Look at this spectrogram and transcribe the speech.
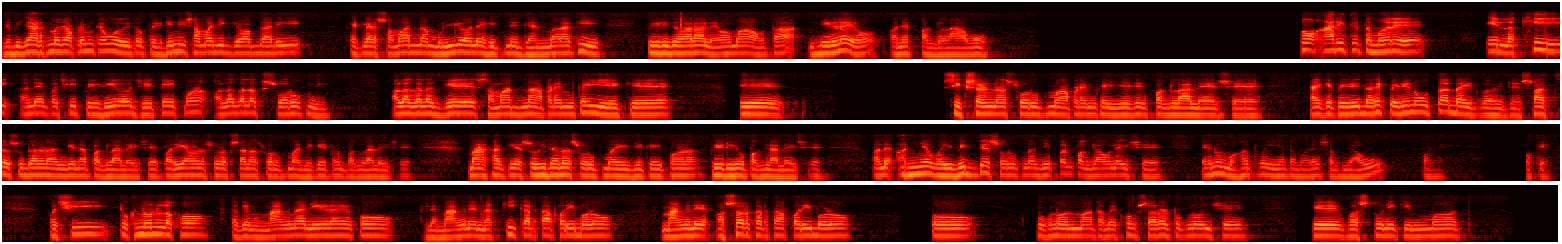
એટલે બીજા અર્થમાં જો આપણે એમ કહેવું હોય તો પેઢીની સામાજિક જવાબદારી એટલે સમાજના મૂલ્યો અને હિતને ધ્યાનમાં રાખી પેઢી દ્વારા લેવામાં આવતા નિર્ણયો અને પગલાઓ. તો આ રીતે તમારે એ લખી અને પછી પેઢીઓ જે કંઈ પણ અલગ અલગ સ્વરૂપની, અલગ અલગ જે સમાજના આપણે એમ કહીએ કે એ શિક્ષણના સ્વરૂપમાં આપણે એમ કહીએ છીએ પગલાં લે છે, કારણ કે પેઢી, દરેક પેઢીનું ઉત્તરદાયિત્વ હોય છે. સ્વાસ્થ્ય સુધારણા અંગેના પગલાં લે છે, પર્યાવરણ સુરક્ષાના સ્વરૂપમાં જે કંઈ પણ પગલાં લે છે, માળખાકીય સુવિધાના સ્વરૂપમાં એ જે કંઈ પણ પેઢીઓ પગલાં લે છે અને અન્ય વૈવિધ્ય સ્વરૂપના જે પણ પગલાઓ લે છે એનું મહત્વ અહીંયા તમારે સમજાવવું પડે. ઓકે. પછી ટૂંક નોંધ લખો, તો કે માંગના નિર્ણાયકો, એટલે માંગને નક્કી કરતા પરિબળો, માંગને અસર કરતા પરિબળો. તો ટૂંકનોંધમાં તમે ખૂબ સરળ ટૂંકનોંધ છે કે વસ્તુની કિંમત,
